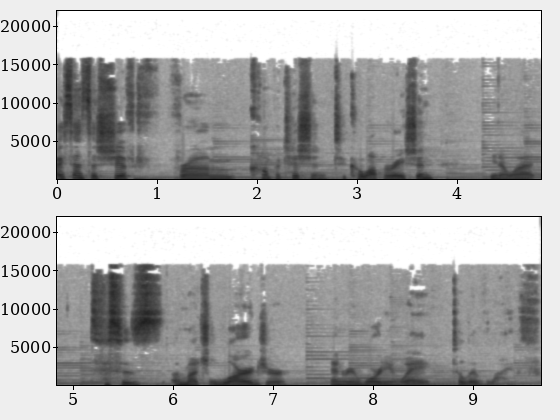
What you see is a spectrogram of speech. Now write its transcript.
I sense a shift from competition to cooperation. You know what? This is a much larger and rewarding way to live life.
